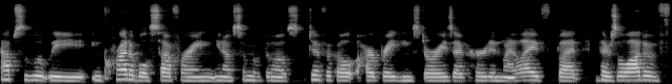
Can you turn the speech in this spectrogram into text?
absolutely incredible suffering, you know, some of the most difficult, heartbreaking stories I've heard in my life. But there's a lot of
